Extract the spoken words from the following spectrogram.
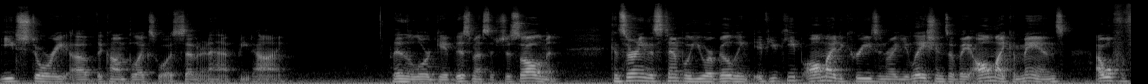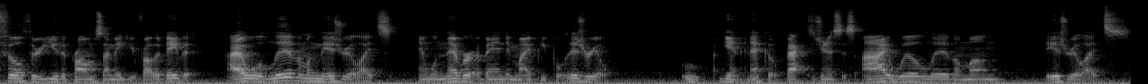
Each story of the complex was seven and a half feet high. Then the Lord gave this message to Solomon Concerning this temple you are building, if you keep all my decrees and regulations, obey all my commands, I will fulfill through you the promise I made to your father David. I will live among the Israelites and will never abandon my people Israel. Ooh, again, an echo back to Genesis. I will live among the Israelites.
